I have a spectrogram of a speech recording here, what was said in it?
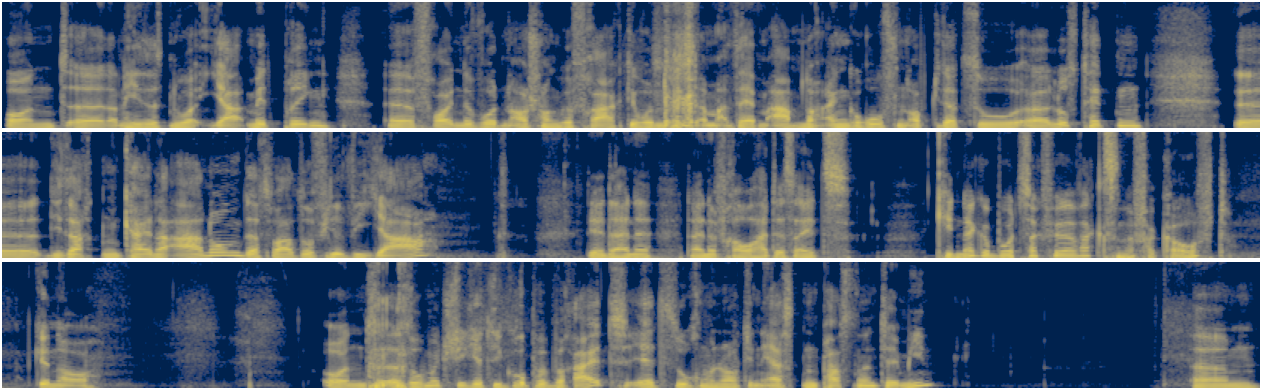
Und äh, dann hieß es nur, ja, mitbringen. Äh, Freunde wurden auch schon gefragt, die wurden direkt am selben Abend noch angerufen, ob die dazu äh, Lust hätten. Äh, die sagten, keine Ahnung, das war so viel wie ja. Der, deine, deine Frau hat es als Kindergeburtstag für Erwachsene verkauft. Genau. Und äh, somit steht jetzt die Gruppe bereit. Jetzt suchen wir noch den ersten passenden Termin. Ähm,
